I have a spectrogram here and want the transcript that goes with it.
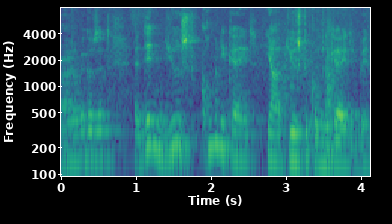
You know, because it, it didn't used to communicate. Yeah, it used to communicate a bit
